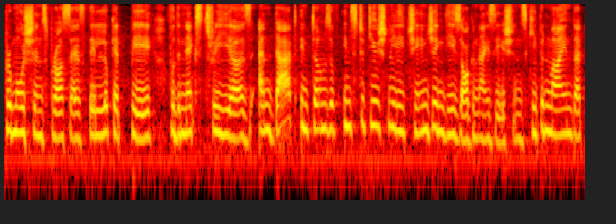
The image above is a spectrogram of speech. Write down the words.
promotions process, they'll look at pay for the next three years. And that, in terms of institutionally changing these organizations, keep in mind that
